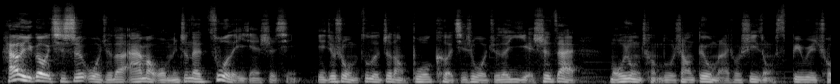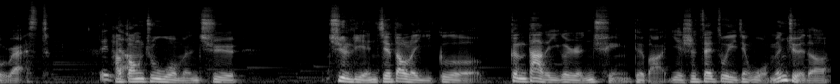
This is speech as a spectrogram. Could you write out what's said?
还有一个，其实我觉得 Emma 我们正在做的一件事情，也就是我们做的这档播客，其实我觉得也是在某种程度上对我们来说是一种 spiritual rest，它帮助我们去去连接到了一个更大的一个人群，对吧？也是在做一件我们觉得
